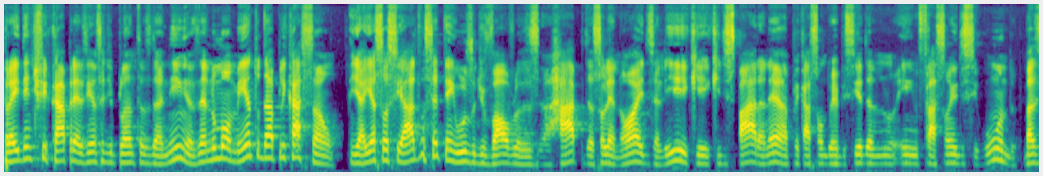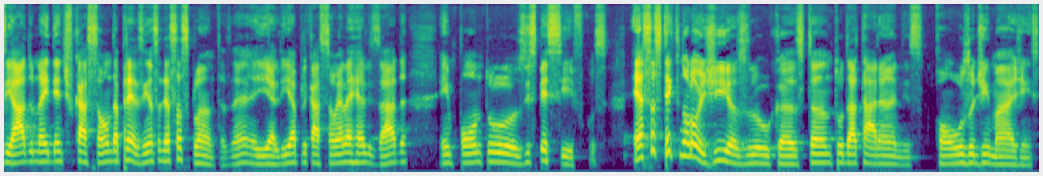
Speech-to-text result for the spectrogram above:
para identificar a presença de plantas daninhas né, no momento da aplicação. E aí, associado, você tem uso de válvulas rápidas, solenoides ali, que, que dispara né, a aplicação do herbicida em frações de segundo, baseado na identificação da presença dessas plantas. Né? E ali a aplicação ela é realizada em pontos específicos. Essas tecnologias, Lucas, tanto da Taranis com o uso de imagens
